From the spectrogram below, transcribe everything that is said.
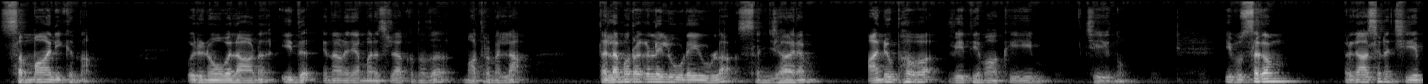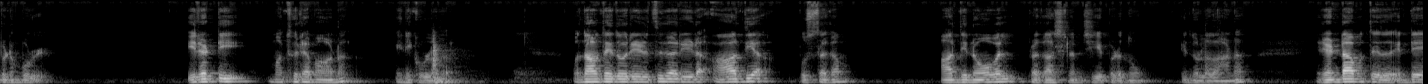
സമ്മാനിക്കുന്ന ഒരു നോവലാണ് ഇത് എന്നാണ് ഞാൻ മനസ്സിലാക്കുന്നത്. മാത്രമല്ല തലമുറകളിലൂടെയുള്ള സഞ്ചാരം അനുഭവ വേദ്യമാക്കുകയും ചെയ്യുന്നു. ഈ പുസ്തകം പ്രകാശനം ചെയ്യപ്പെടുമ്പോൾ ഇരട്ടി മധുരമാണ് എനിക്കുള്ളത്. ഒന്നാമത്തേത് ഒരു എഴുത്തുകാരിയുടെ ആദ്യ പുസ്തകം ആദ്യ നോവൽ പ്രകാശനം ചെയ്യപ്പെടുന്നു എന്നുള്ളതാണ്. രണ്ടാമത്തേത് എന്റെ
